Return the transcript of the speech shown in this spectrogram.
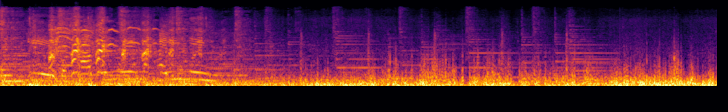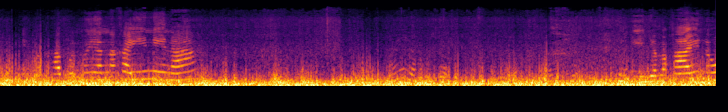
Sige, maghapon mo yan nakainin. Hindi niya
